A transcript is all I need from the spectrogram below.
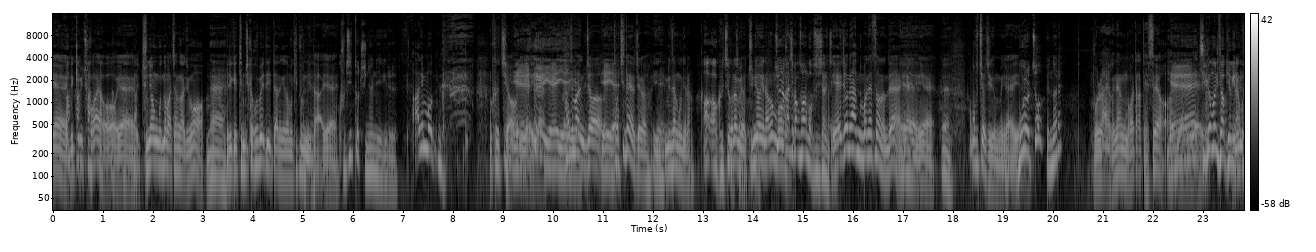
예 느낌이 좋아요. 예 준영 군도 마찬가지고 네. 이렇게 듬직한 후배들이 있다는 게 너무 기쁩니다. 예 굳이 또 준현 얘기를. 아니 뭐 그렇죠. 예, 예, 예, 하지만 예. 저 예, 예. 더 친해요 제가 예. 민상 군이랑. 아, 아 그렇죠. 그러면 그렇죠. 준현이랑은 뭐- 같이 방송하는 거 없으시잖아요. 지금. 예전에 한 번 했었는데 예 예. 예. 없죠 지금 예, 예. 뭐였죠? 옛날에? 몰라요 그냥 뭐 왔다가 됐어요. 예, 지금은 더 기억이 민상이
